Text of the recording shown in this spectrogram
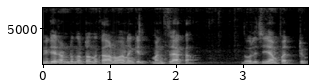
വീഡിയോ രണ്ടുന്നിട്ടൊന്ന് കാണുവാണെങ്കിൽ മനസ്സിലാക്കാം. ഇതുപോലെ ചെയ്യാൻ പറ്റും.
